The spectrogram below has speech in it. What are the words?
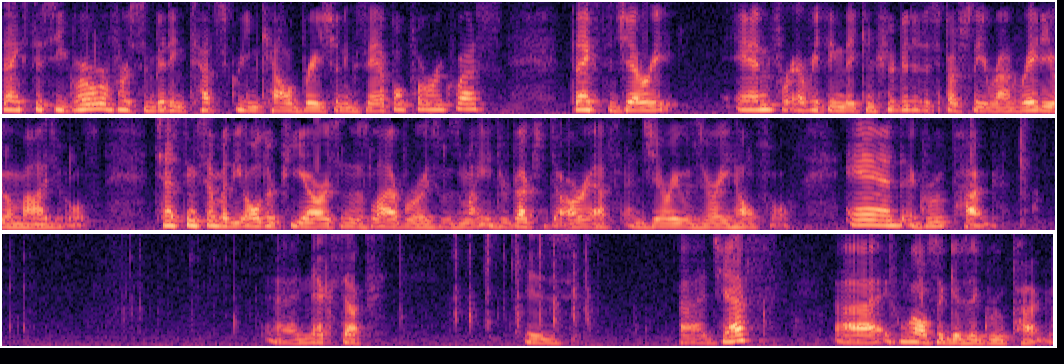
thanks to C. Grover for submitting touchscreen calibration example pull requests. Thanks to Jerry and for everything they contributed, especially around radio modules. Testing some of the older PRs in those libraries was my introduction to RF, and Jerry was very helpful. And a group hug. Uh, next up is uh, Jeff, uh, who also gives a group hug.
